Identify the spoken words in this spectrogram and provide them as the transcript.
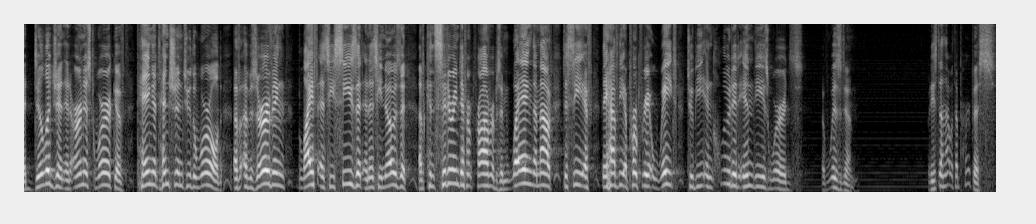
a diligent and earnest work of paying attention to the world, of observing life as he sees it and as he knows it, of considering different proverbs and weighing them out to see if they have the appropriate weight to be included in these words of wisdom. But he's done that with a purpose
